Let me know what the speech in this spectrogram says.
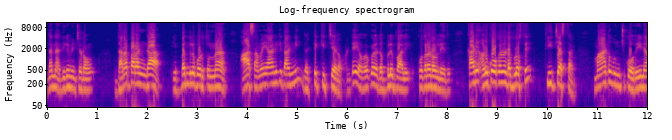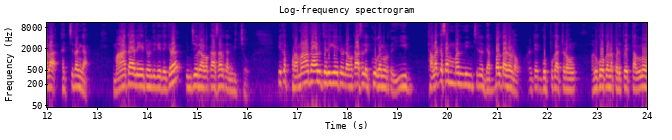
దాన్ని అధిగమించడం ధనపరంగా ఇబ్బందులు పడుతున్నా ఆ సమయానికి దాన్ని గట్టెక్కిచ్చేయడం. అంటే ఎవరికో డబ్బులు ఇవ్వాలి కుదరడం లేదు. కానీ అనుకోకుండా డబ్బులు వస్తే తీర్చేస్తాడు. మాట ఉంచుకోరు ఈ నెల ఖచ్చితంగా. మాట అనేటువంటిది మీ దగ్గర ఉంచుకునే అవకాశాలు కనిపించవు. ఇక ప్రమాదాలు జరిగేటువంటి అవకాశాలు ఎక్కువ కనబడతాయి. ఈ తలకు సంబంధించిన దెబ్బలు తగలడం అంటే గొప్పు కట్టడం అనుకోకుండా పడిపోయి తలలో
